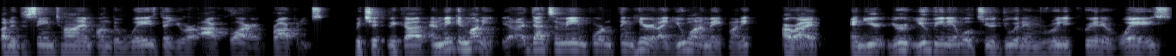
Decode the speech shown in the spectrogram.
but at the same time on the ways that you are acquiring properties, which is because and making money. That's the main important thing here. Like you want to make money, all right, and you're you're you've been able to do it in really creative ways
